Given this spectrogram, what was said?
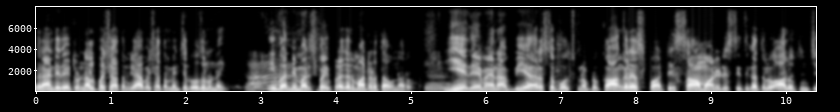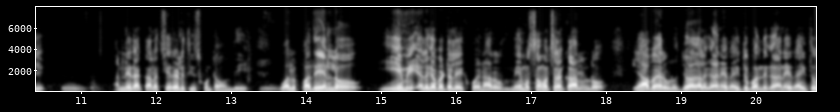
బ్రాండీ రేటు నలభై శాతం యాభై శాతం పెంచిన రోజులు ఉన్నాయి. ఇవన్నీ మర్చిపోయి ప్రజలు మాట్లాడుతూ ఉన్నారు. ఏదేమైనా బీఆర్ఎస్తో పోల్చుకున్నప్పుడు కాంగ్రెస్ పార్టీ సామాన్యుడి స్థితిగతులు ఆలోచించి. అన్ని రకాల చర్యలు తీసుకుంటా ఉంది. వాళ్ళు పదేళ్ళలో ఏమి ఎలగబెట్టలేకపోయినారు మేము సంవత్సరం కాలంలో యాభై ఆరు ఉద్యోగాలు కానీ రైతు బంధు కానీ రైతు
